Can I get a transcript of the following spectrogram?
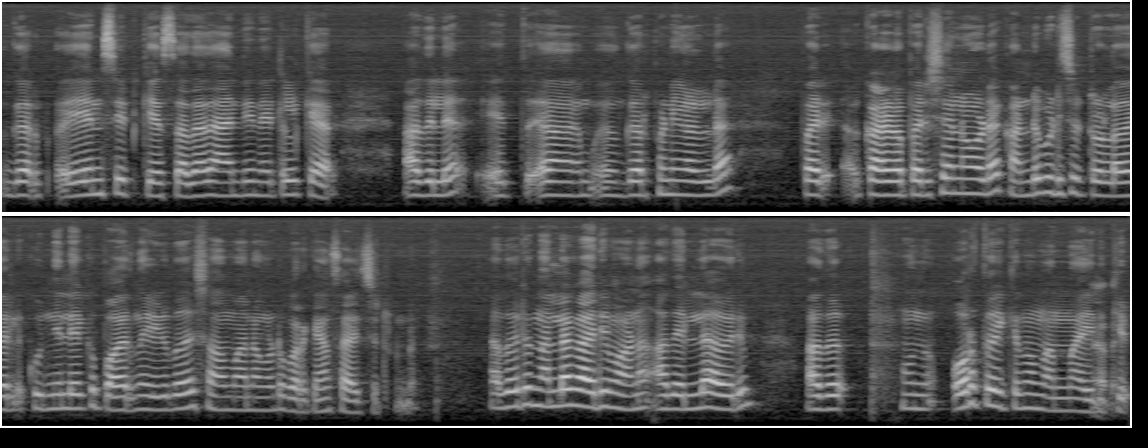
ഗർഭ എ എൻ സിഡ് കേസ് അതായത് ആന്റിനേറ്റൽ കെയർ അതിൽ ഗർഭിണികളുടെ പരിശോധനയോടെ കണ്ടുപിടിച്ചിട്ടുള്ളവരിൽ കുഞ്ഞിലേക്ക് പകരുന്ന എഴുപത് ശതമാനം കൊണ്ട് കുറയ്ക്കാൻ സാധിച്ചിട്ടുണ്ട്. അതൊരു നല്ല കാര്യമാണ്. അതെല്ലാവരും അത് ഒന്ന് ഓർത്ത് വയ്ക്കുന്നത് നന്നായിരിക്കും.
